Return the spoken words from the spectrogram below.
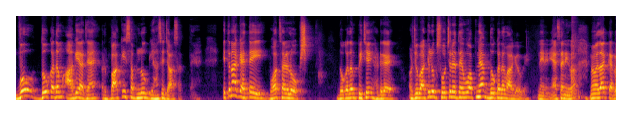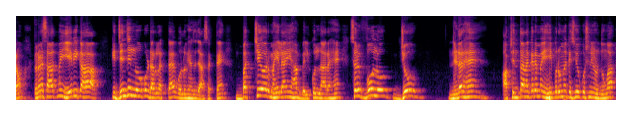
वो दो कदम आगे आ जाएँ और बाकी सब लोग यहाँ से जा सकते हैं। इतना कहते ही बहुत सारे लोग दो कदम पीछे हट गए। और जो बाकी लोग सोच रहे थे, वो अपने आप दो कदम आगे हो गए। नहीं नहीं ऐसा नहीं हुआ। मैं मज़ाक कर रहा हूँ। तो उन्होंने साथ में ये भी कहा कि जिन जिन लोगों को डर लगता है, वो लोग यहाँ से जा सकते हैं। बच्चे और महिलाएँ यहाँ बिल्कुल ना रहें। सिर्फ़ वो लोग जो निडर हैं, आप चिंता ना करें, मैं यहीं पर हूँ, मैं किसी को कुछ नहीं उड़ दूँगा।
